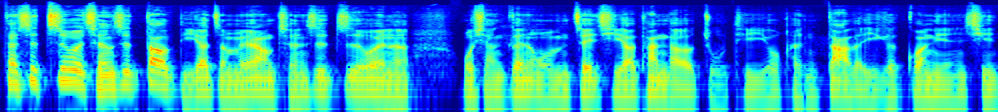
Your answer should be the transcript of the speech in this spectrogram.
但是智慧城市到底要怎么让城市智慧呢？我想跟我们这一期要探讨的主题有很大的一个关联性。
